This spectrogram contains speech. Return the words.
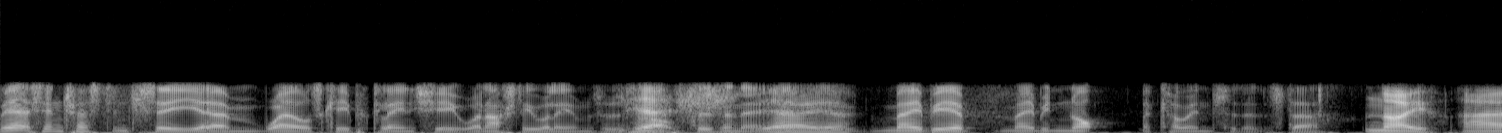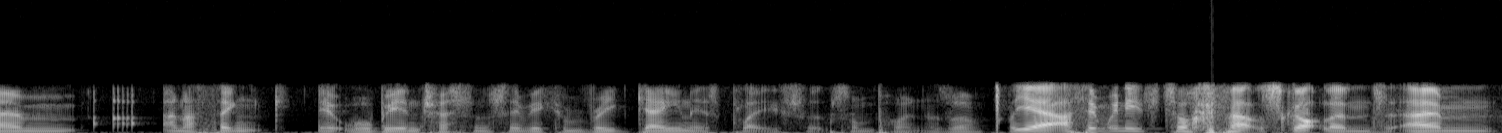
Yeah, it's interesting to see um, Wales keep a clean sheet when Ashley Williams was Yes, dropped, isn't it? yeah, It- yeah. Maybe a maybe not a coincidence there. No, um, and I think it will be interesting to see if he can regain his place at some point as well. Yeah, I think we need to talk about Scotland. Um,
